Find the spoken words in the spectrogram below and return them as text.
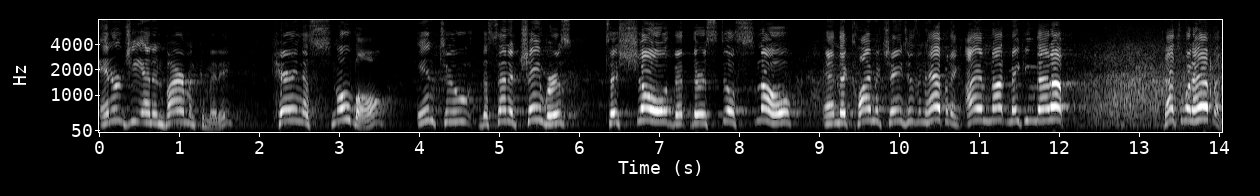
Energy and Environment Committee carrying a snowball into the Senate chambers to show that there's still snow and that climate change isn't happening. I am not making that up. That's what happened.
